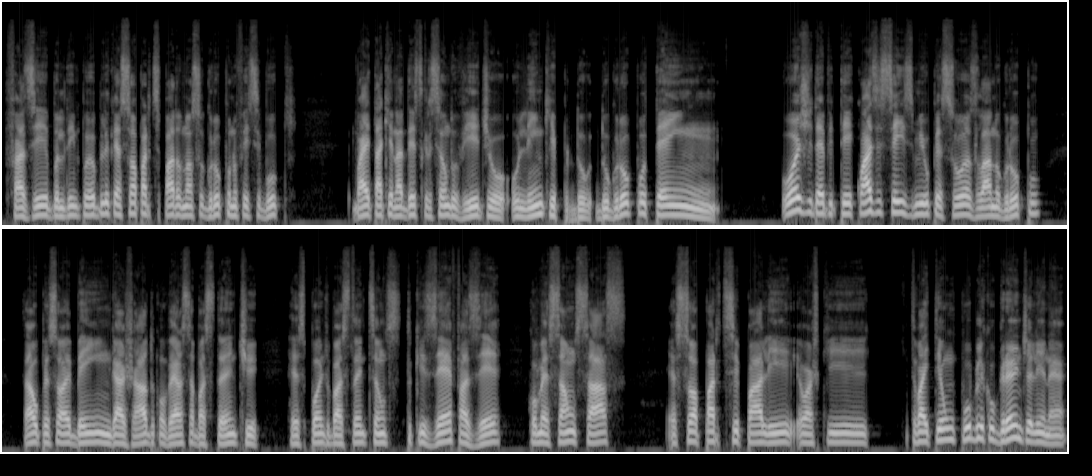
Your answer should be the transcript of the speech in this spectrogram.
fazer building public, é só participar do nosso grupo no Facebook. Vai estar aqui na descrição do vídeo o link do, do grupo. Tem. Hoje deve ter quase 6 mil pessoas lá no grupo. Tá? O pessoal é bem engajado, conversa bastante, responde bastante. Então, se tu quiser fazer, começar um SaaS, é só participar ali. Eu acho que tu vai ter um público grande ali, né?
